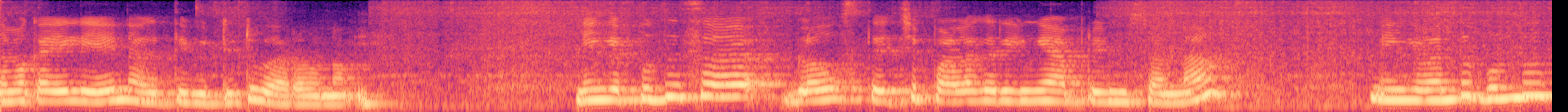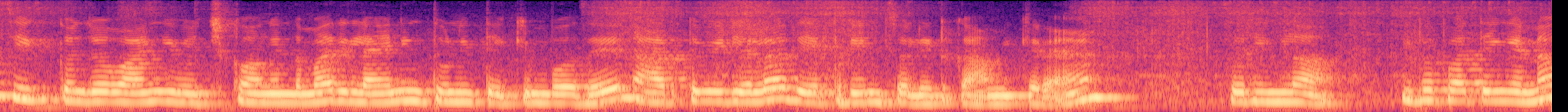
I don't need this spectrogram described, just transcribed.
நம்ம கையிலேயே நகர்த்தி விட்டுட்டு வரணும். நீங்கள் புதுசாக ப்ளவுஸ் தைச்சி பழகுறீங்க அப்படின்னு சொன்னால் நீங்கள் வந்து குண்டூசி கொஞ்சம் வாங்கி வச்சுக்கோங்க. இந்த மாதிரி லைனிங் துணி தைக்கும்போது நான் அடுத்த வீடியோவில் அது எப்படின்னு சொல்லிட்டு காமிக்கிறேன். சரிங்களா? இப்போ பார்த்தீங்கன்னா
